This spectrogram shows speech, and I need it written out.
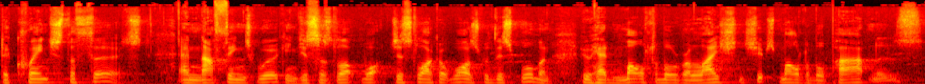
to quench the thirst, and nothing's working, just, as just like it was with this woman who had multiple relationships, multiple partners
